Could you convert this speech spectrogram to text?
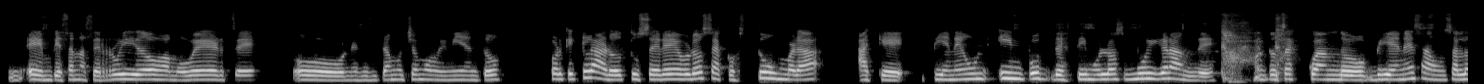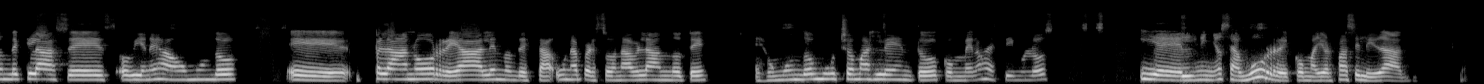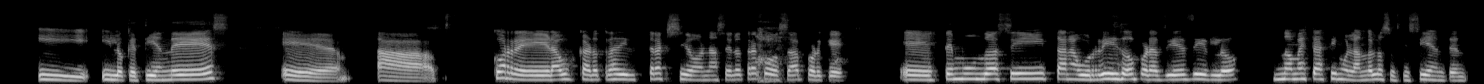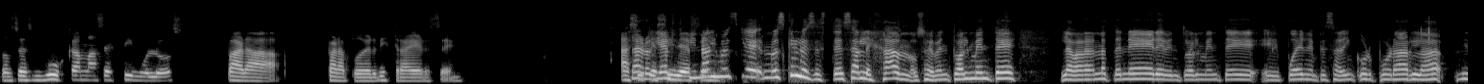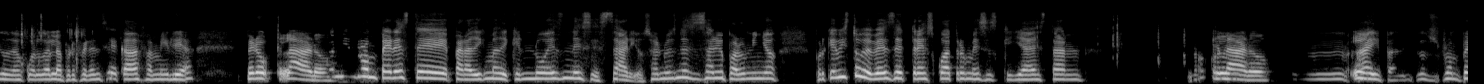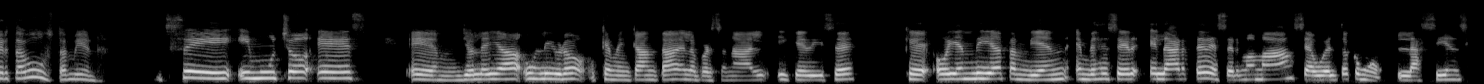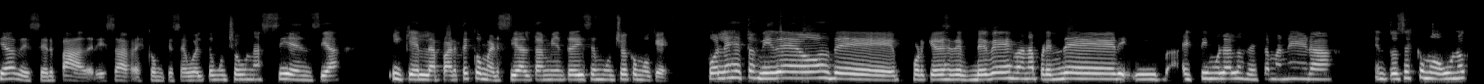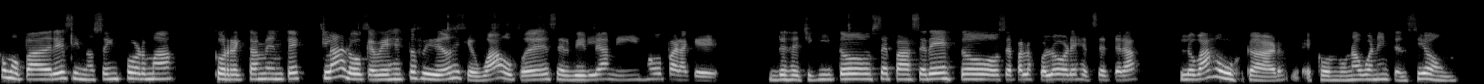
eh, empiezan a hacer ruidos, a moverse o necesitan mucho movimiento, porque claro, tu cerebro se acostumbra a que tiene un input de estímulos muy grande. Entonces, cuando vienes a un salón de clases o vienes a un mundo eh, plano, real, en donde está una persona hablándote, es un mundo mucho más lento, con menos estímulos, y el niño se aburre con mayor facilidad. Y, lo que tiende es eh, a correr, a buscar otra distracción, a hacer otra cosa, porque este mundo así tan aburrido, por así decirlo, no me está estimulando lo suficiente, entonces busca más estímulos para, para poder distraerse. Así claro, que y al final no es que no es que les estés alejando, o sea, eventualmente la van a tener, eventualmente eh, pueden empezar a incorporarla, digo, de acuerdo a la preferencia de cada familia, pero claro. También romper este paradigma de que no es necesario, o sea, no es necesario para un niño, porque he visto bebés de 3, 4 meses que ya están, ¿no? claro. Ay, entonces romper tabús también. Sí, y mucho es, em, yo leía un libro que me encanta en lo personal y que dice que hoy en día también, en vez de ser el arte de ser mamá, se ha vuelto como la ciencia de ser padre, ¿sabes? Como que se ha vuelto mucho una ciencia y que en la parte comercial también te dice mucho como que ponles estos videos de, porque desde bebés van a aprender y estímulalos de esta manera. Entonces, como uno como padre, si no se informa correctamente, claro que ves estos videos de que, wow, puede servirle a mi hijo para que desde chiquito sepa hacer esto, sepa los colores, etcétera, lo vas a buscar eh, con una buena intención.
